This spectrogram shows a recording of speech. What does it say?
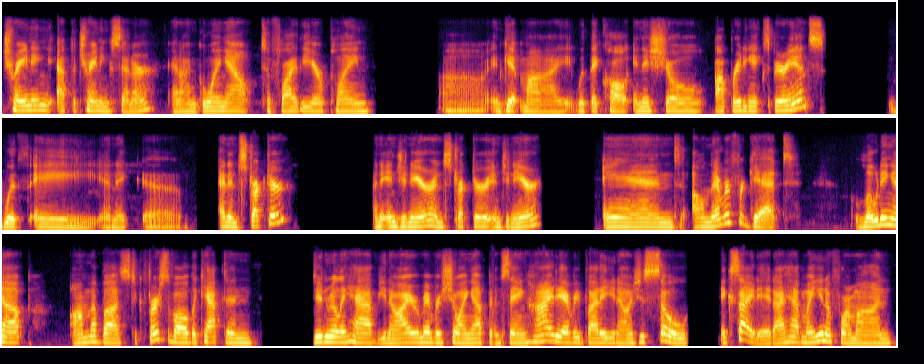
training at the training center and I'm going out to fly the airplane uh, and get my, what they call initial operating experience with a, an, uh, an instructor, an engineer, instructor, engineer. And I'll never forget loading up on the bus. To, first of all, the captain didn't really have, you know, I remember showing up and saying hi to everybody. You know, I was just so excited. I have my uniform on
